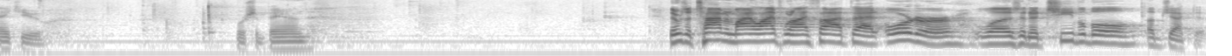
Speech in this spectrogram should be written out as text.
Thank you, worship band. There was a time in my life when I thought that order was an achievable objective.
